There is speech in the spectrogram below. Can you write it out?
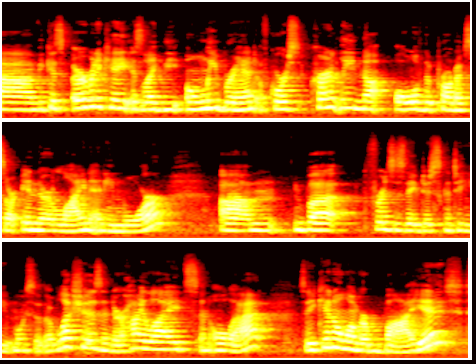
Uh, because Urban Decay is like the only brand, of course, currently not all of the products are in their line anymore, um, but for instance, they've discontinued most of their blushes and their highlights and all that. So you can no longer buy it.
